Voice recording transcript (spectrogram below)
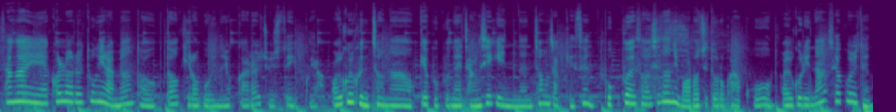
상하이의 컬러를 통일하면 더욱더 길어 보이는 효과를 줄 수 있고요. 얼굴 근처나 어깨 부분에 장식이 있는 청자켓은 복부에서 시선이 멀어지도록 하고 얼굴이나 쇄골 등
